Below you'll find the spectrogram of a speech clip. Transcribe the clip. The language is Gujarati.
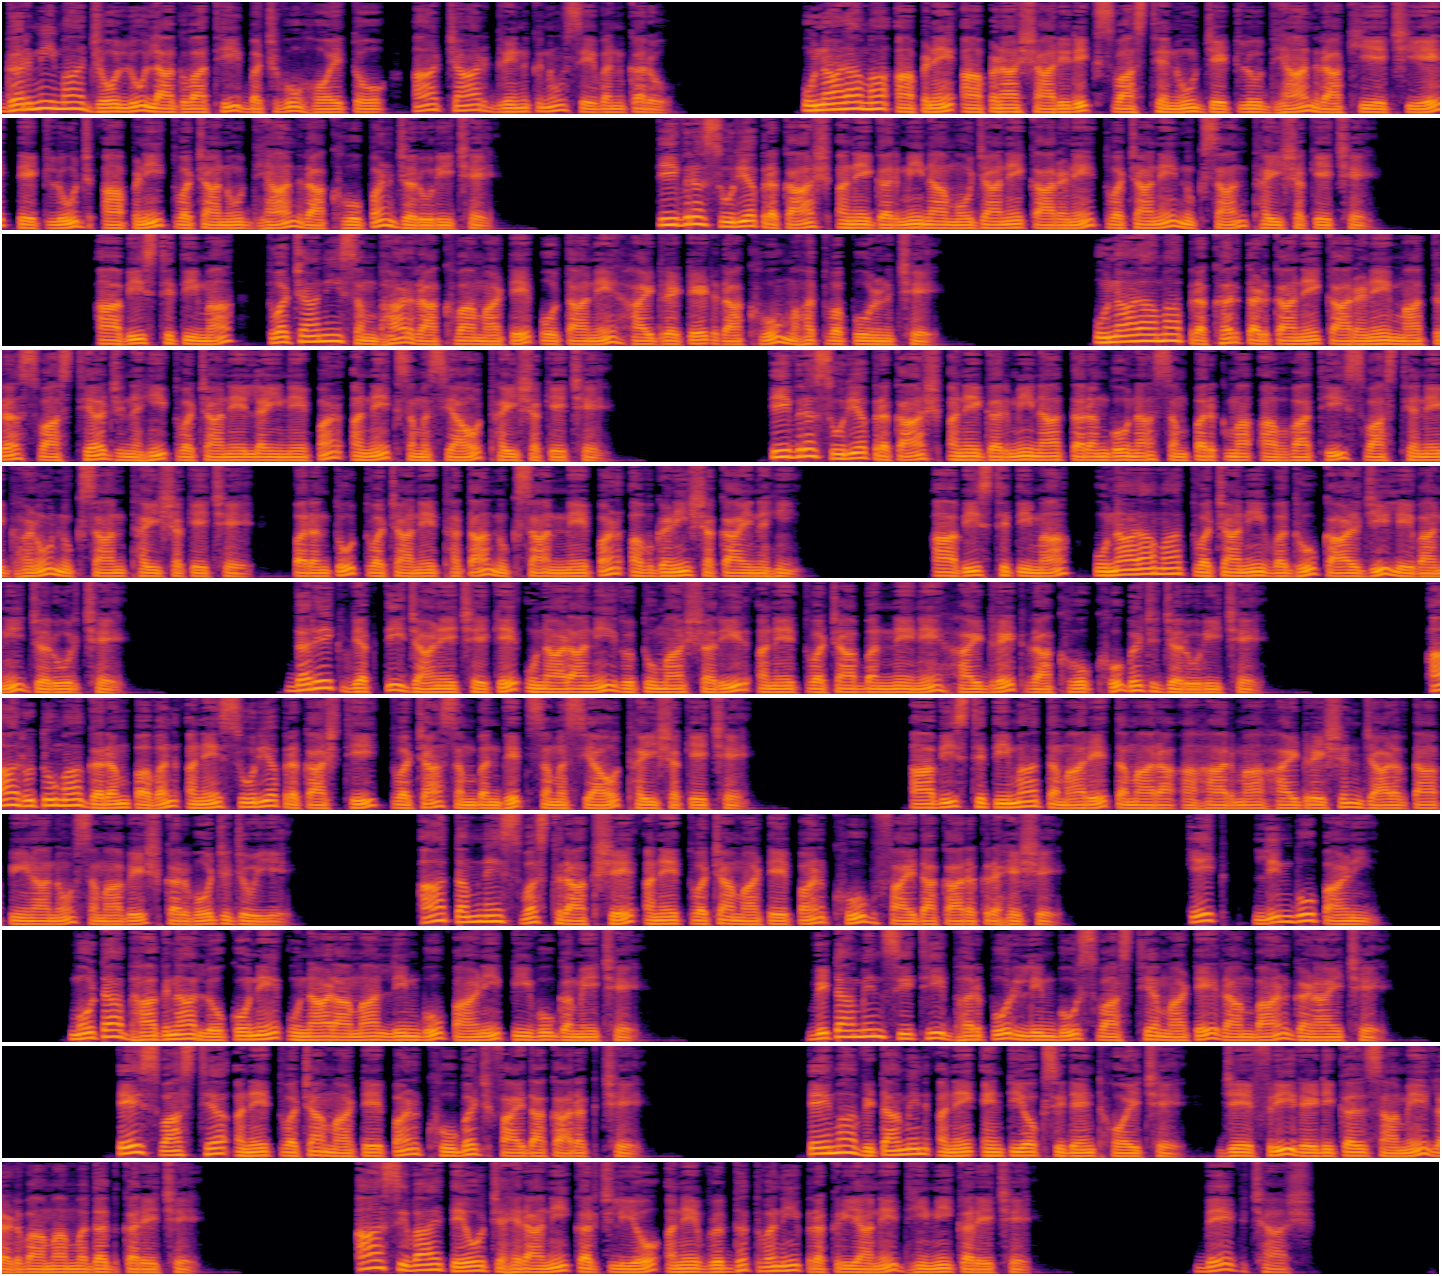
ગરમીમાં જો લૂ લાગવાથી બચવું હોય તો આ ચાર ડ્રિંકનું સેવન કરો. ઉનાળામાં આપણે આપણા શારીરિક સ્વાસ્થ્યનું જેટલું ધ્યાન રાખીએ છીએ તેટલું જ આપણી ત્વચાનું ધ્યાન રાખવું પણ જરૂરી છે. તીવ્ર સૂર્યપ્રકાશ અને ગરમીના મોજાને કારણે ત્વચાને નુકસાન થઈ શકે છે. આવી સ્થિતિમાં ત્વચાની સંભાળ રાખવા માટે પોતાને હાઇડ્રેટેડ રાખવું મહત્વપૂર્ણ છે. ઉનાળામાં પ્રખર તડકાને કારણે માત્ર સ્વાસ્થ્ય જ નહીં, ત્વચાને લઈને પણ અનેક સમસ્યાઓ થઈ શકે છે. તીવ્ર સૂર્યપ્રકાશ અને ગરમીના તરંગોના સંપર્કમાં આવવાથી સ્વાસ્થ્યને ઘણું નુકસાન થઈ શકે છે, પરંતુ ત્વચાને થતા નુકસાનને પણ અવગણી શકાય નહીં. આવી સ્થિતિમાં ઉનાળામાં ત્વચાની વધુ કાળજી લેવાની જરૂર છે. દરેક વ્યક્તિ જાણે છે કે ઉનાળાની ઋતુમાં શરીર અને ત્વચા બંનેને હાઇડ્રેટ રાખવું ખૂબ જ જરૂરી છે. આ ઋતુમાં ગરમ પવન અને સૂર્યપ્રકાશથી ત્વચા સંબંધિત સમસ્યાઓ થઈ શકે છે. આવી સ્થિતિમાં તમારે તમારા આહારમાં હાઇડ્રેશન જાળવતા પીણાનો સમાવેશ કરવો જ જોઈએ. આ તમને સ્વસ્થ રાખશે અને ત્વચા માટે પણ ખૂબ ફાયદાકારક રહેશે. એક, લીંબુ પાણી. મોટા ભાગના લોકોને ઉનાળામાં લીંબુ પાણી પીવું ગમે છે. વિટામિન સીથી ભરપૂર લીંબુ સ્વાસ્થ્ય માટે રામબાણ ગણાય છે. તે સ્વાસ્થ્ય અને ત્વચા માટે પણ ખૂબ જ ફાયદાકારક છે. તેમાં વિટામિન અને એન્ટીઓક્સિડન્ટ હોય છે, જે ફ્રી રેડિકલ સામે લડવામાં મદદ કરે છે. આ સિવાય તેઓ ચહેરાની કરચલીઓ અને વૃદ્ધત્વની પ્રક્રિયાને ધીમી કરે છે. બેગ છાશ.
